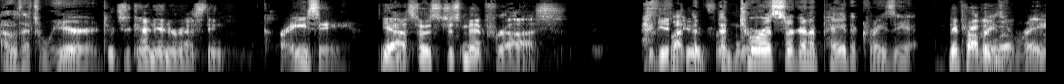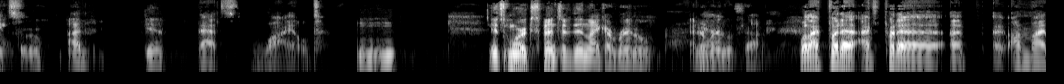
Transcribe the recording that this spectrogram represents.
Oh, that's weird. which is kind of interesting. Crazy. Yeah, so it's just meant for us to get But to the, the tourists are going to pay the crazy. They probably crazy will. rates. I, That's wild. hmm It's more expensive than like a rental at a Yeah. rental shop. Well, I've put a I've put a, a, a on my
